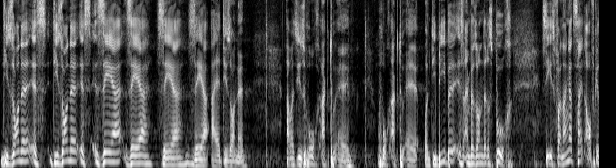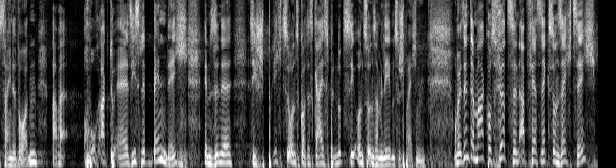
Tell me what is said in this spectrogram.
die Sonne ist, die Sonne ist sehr, sehr, sehr, sehr alt, die Sonne. Aber sie ist hochaktuell. Hochaktuell. Und die Bibel ist ein besonderes Buch. Sie ist vor langer Zeit aufgezeichnet worden, aber hochaktuell, sie ist lebendig im Sinne, sie spricht zu uns, Gottes Geist benutzt sie, uns zu unserem Leben zu sprechen. Und wir sind in Markus 14 ab Vers 66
